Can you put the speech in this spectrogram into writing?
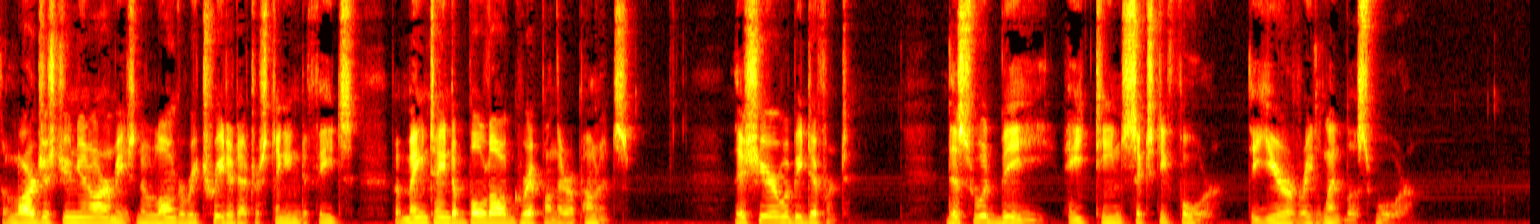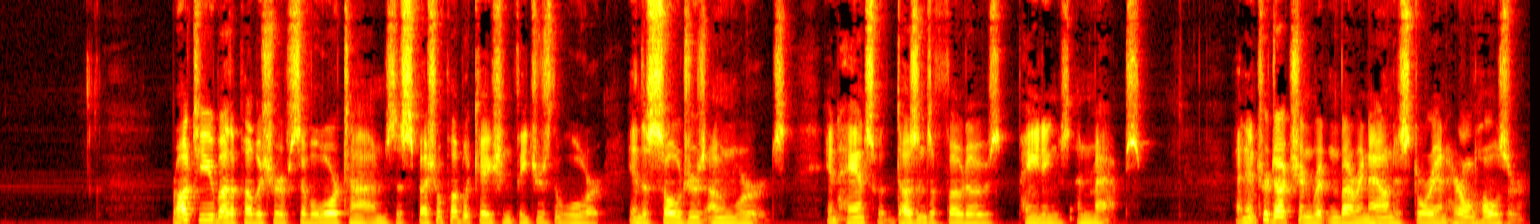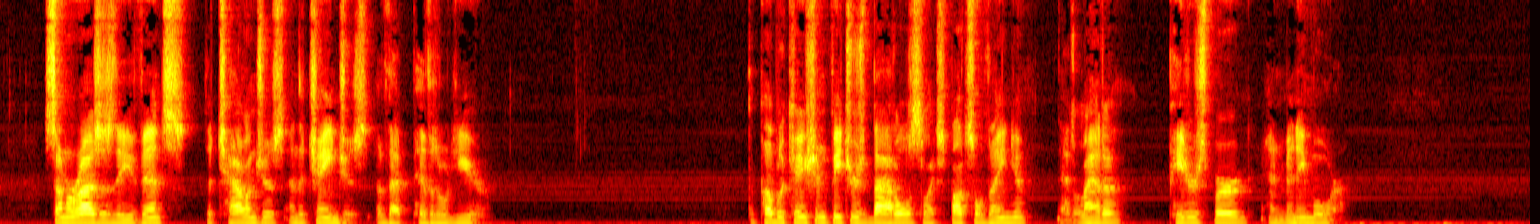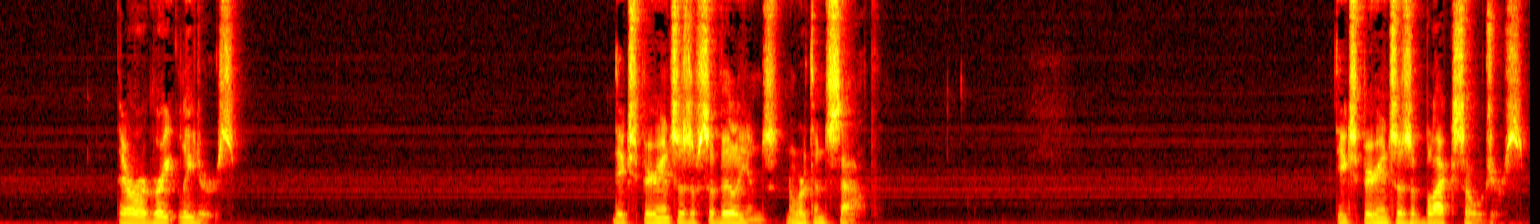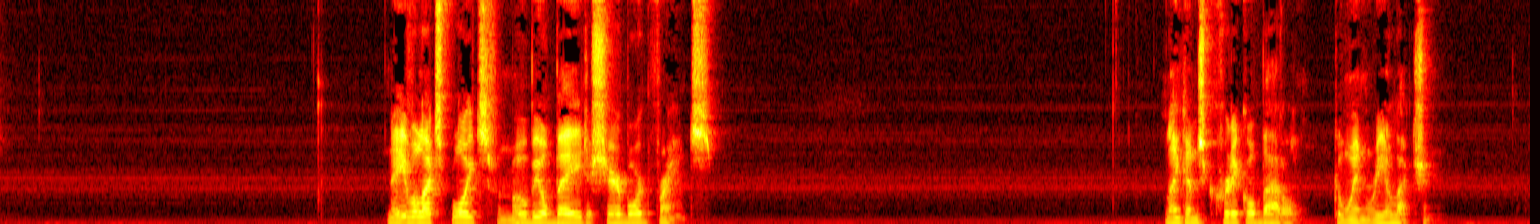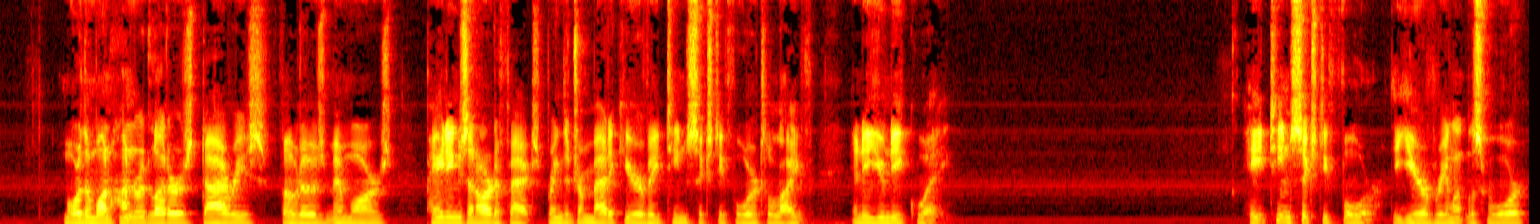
The largest Union armies no longer retreated after stinging defeats, but maintained a bulldog grip on their opponents. This year would be different. This would be 1864, the year of relentless war. Brought to you by the publisher of Civil War Times, this special publication features the war in the soldier's own words, enhanced with dozens of photos, paintings, and maps. An introduction written by renowned historian Harold Holzer summarizes the events, the challenges, and the changes of that pivotal year. The publication features battles like Spotsylvania, Atlanta, Petersburg, and many more. There are great leaders. The experiences of civilians, North and South. The experiences of black soldiers. Naval exploits from Mobile Bay to Cherbourg, France. Lincoln's critical battle to win re election. More than 100 letters, diaries, photos, memoirs, paintings, and artifacts bring the dramatic year of 1864 to life in a unique way. 1864, the year of relentless war,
